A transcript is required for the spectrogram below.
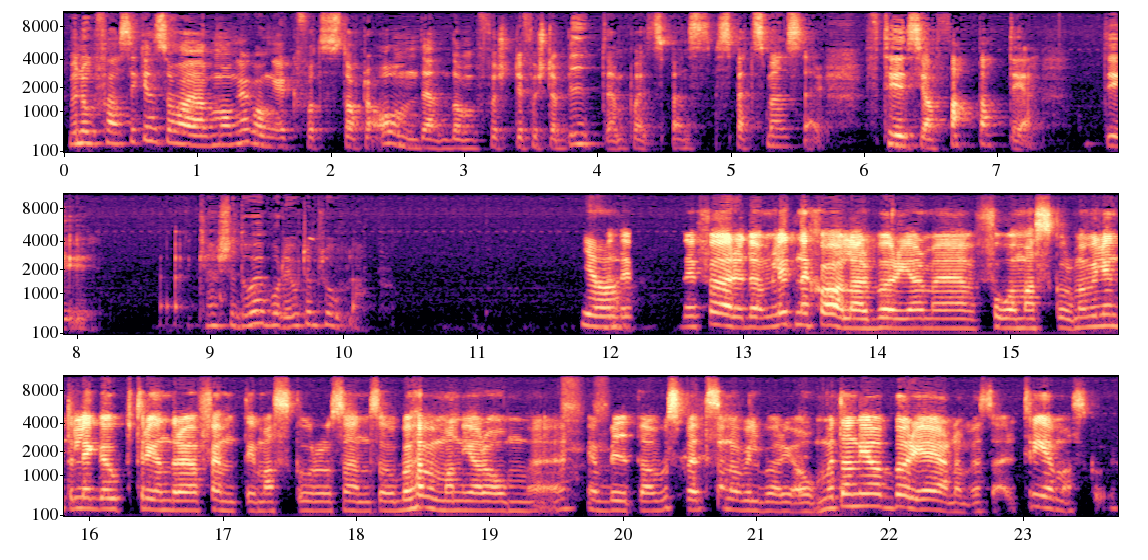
Men nog fasiken så har jag många gånger fått starta om den, de först, det första biten på ett spets, spetsmönster, tills jag har fattat det. det. Kanske då jag borde ha gjort en provlapp. Ja. Men det, det är föredömligt när sjalar börjar med få maskor. Man vill ju inte lägga upp 350 maskor och sen så behöver man göra om eh, en bit av spetsen och vill börja om. Utan jag börjar gärna med så här, tre maskor.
